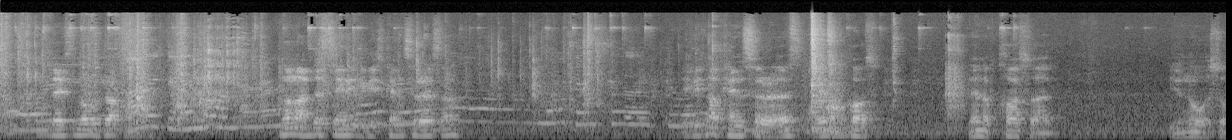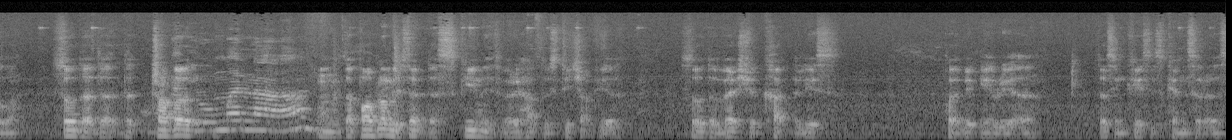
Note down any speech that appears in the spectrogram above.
Oh, There's no drug. Uh. I cannot. No, no, I'm just saying if it's cancerous. Uh. If it's not cancerous, then of course, then of course, uh, you know also. Uh. So the, the, the trouble. Mm, the problem is that the skin is very hard to stitch up here. So the vet should cut at least quite a big area, just in case it's cancerous.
